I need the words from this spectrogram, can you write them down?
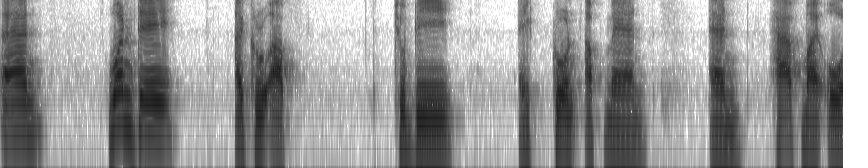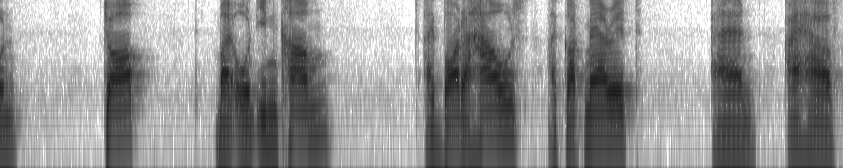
And one day I grew up to be a grown up man and have my own job, my own income. I bought a house, I got married, and I have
